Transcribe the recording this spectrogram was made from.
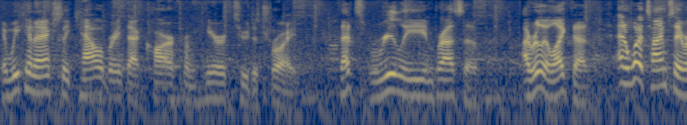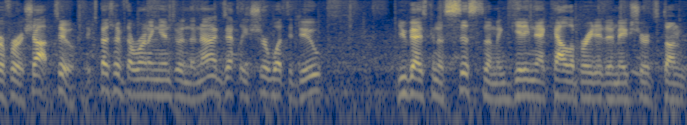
And we can actually calibrate that car from here to Detroit. That's really impressive. I really like that. And what a time saver for a shop, too, especially if they're running into it and they're not exactly sure what to do. You guys can assist them in getting that calibrated and make sure it's done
